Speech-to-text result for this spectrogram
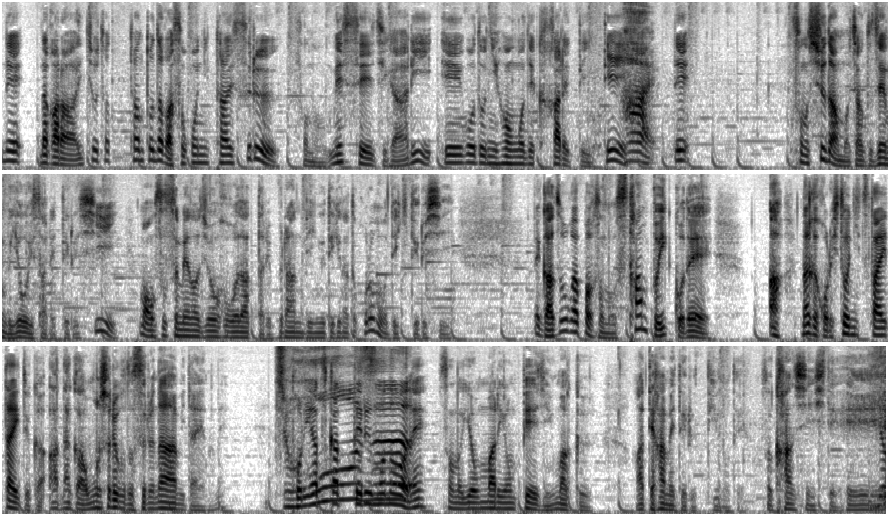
で、だから一応ちゃんとだからそこに対するそのメッセージがあり、英語と日本語で書かれていて、はい。で、その手段もちゃんと全部用意されてるし、まあ、おすすめの情報だったり、ブランディング的なところもできてるし、で画像がやっぱそのスタンプ1個で、あなんかこれ人に伝えたいというか、あなんか面白いことするなみたいなね、取り扱ってるものをね、その404ページにうまく当てはめてるっていうので、そう感心して、へいえ。や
